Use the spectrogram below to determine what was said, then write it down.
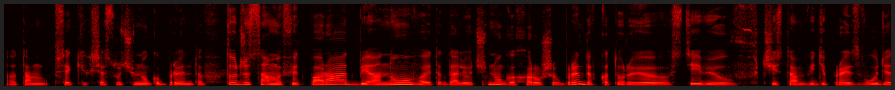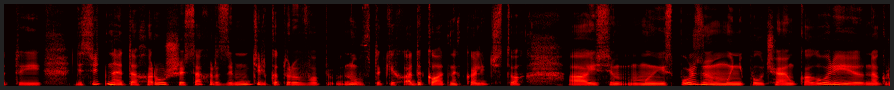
э, там всяких сейчас очень много брендов. Тот же самый Фитпарад, Бианова и так далее. Очень много хороших брендов, которые стевию в чистом виде производят. И действительно, это хороший сахарозаменитель, который в, ну, в таких адекватных количествах. А если мы используем, мы не получаем калории, нагрузки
